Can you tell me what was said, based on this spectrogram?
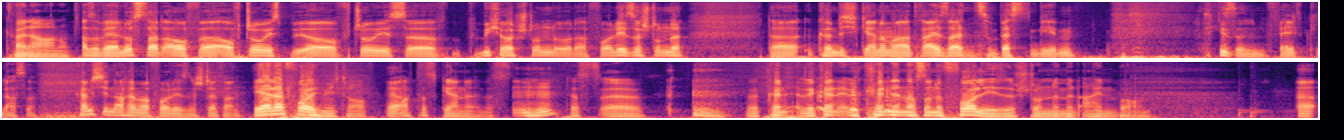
Keine Ahnung. Also wer Lust hat auf, äh, auf Joeys, äh, auf Joeys äh, Bücherstunde oder Vorlesestunde, da könnte ich gerne mal drei Seiten zum Besten geben. Die sind Weltklasse. Kann ich dir nachher mal vorlesen, Stefan? Ja, da freue ich mich drauf. Ja. Mach das gerne. Das, Mhm. das, äh, wir, können, wir, können, wir können ja noch so eine Vorlesestunde mit einbauen. Ja.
